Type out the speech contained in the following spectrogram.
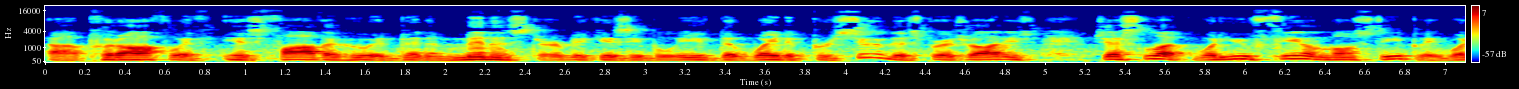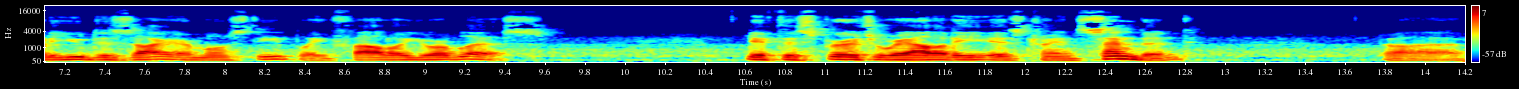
uh, put off with his father who had been a minister because he believed the way to pursue the spirituality is just look, what do you feel most deeply? What do you desire most deeply? Follow your bliss. If the spiritual reality is transcendent, uh,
